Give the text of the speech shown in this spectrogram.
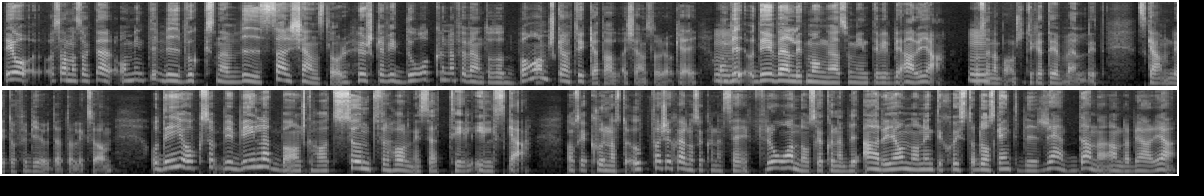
det är samma sak där, om inte vi vuxna visar känslor, hur ska vi då kunna förvänta oss att barn ska tycka att alla känslor är okej? Om Mm. vi, det är väldigt många som inte vill bli arga på Mm. sina barn, som tycker att det är väldigt skamligt och förbjudet. Och, liksom. och det är också, vi vill att barn ska ha ett sunt förhållningssätt till ilska. De ska kunna stå upp för sig själva, de ska kunna säga ifrån, de ska kunna bli arga om någon inte är schysst och de ska inte bli rädda när andra blir arga.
